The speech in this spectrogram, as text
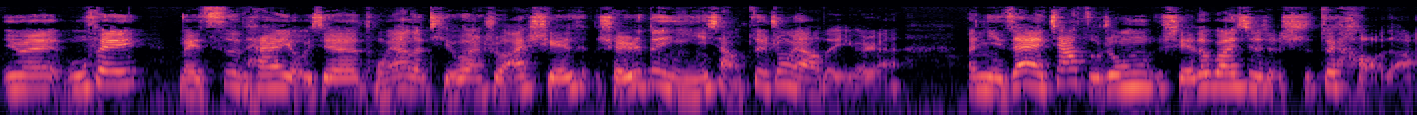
因为无非每次他有一些同样的提问，说，哎，谁谁是对你影响最重要的一个人？啊，你在家族中谁的关系是最好的？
